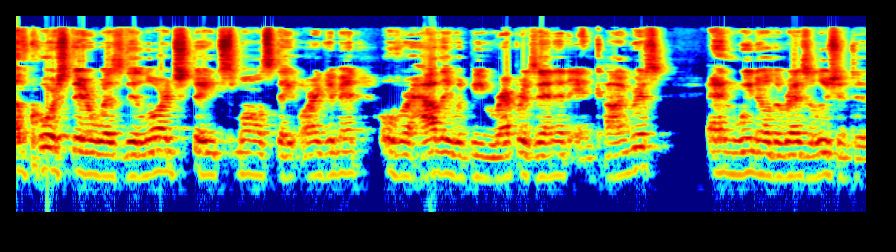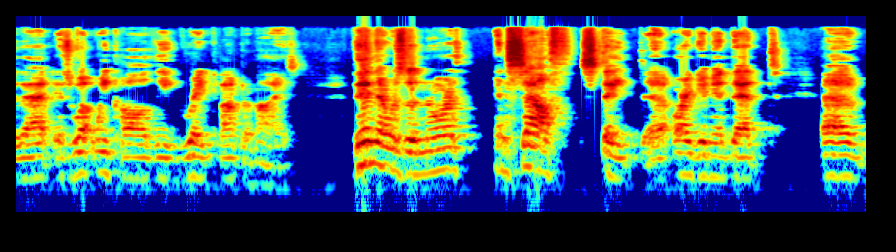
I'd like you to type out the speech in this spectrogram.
Of course, there was the large state, small state argument over how they would be represented in Congress. And we know the resolution to that is what we call the Great Compromise. Then there was the North and South state uh, argument that uh,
